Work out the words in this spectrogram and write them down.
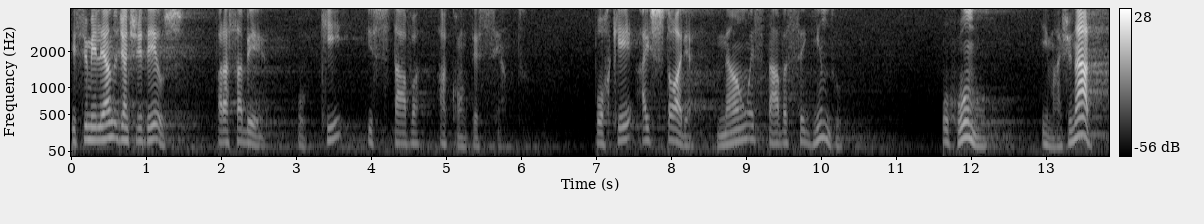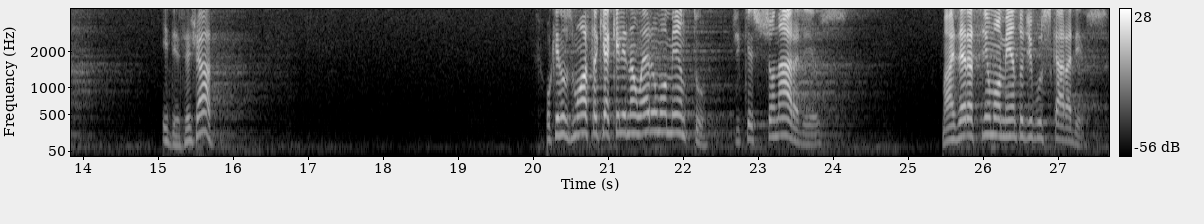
e se humilhando diante de Deus para saber o que estava acontecendo. Porque a história não estava seguindo o rumo imaginado e desejado. O que nos mostra que aquele não era o momento de questionar a Deus, mas era sim o momento de buscar a Deus.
